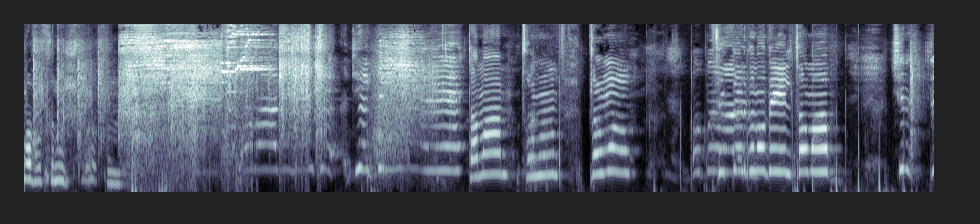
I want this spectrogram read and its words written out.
Kafasını şurasını. Çektim. Tamam, tamam, tamam. Baba. Çektirdin o değil, tamam. Çıktı.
